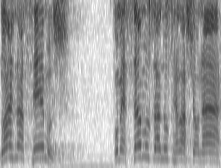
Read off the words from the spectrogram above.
Nós nascemos, começamos a nos relacionar.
